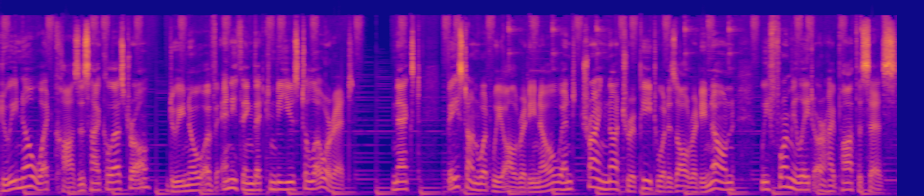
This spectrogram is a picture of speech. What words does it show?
Do we know what causes high cholesterol? Do we know of anything that can be used to lower it? Next, based on what we already know and trying not to repeat what is already known, we formulate our hypothesis.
